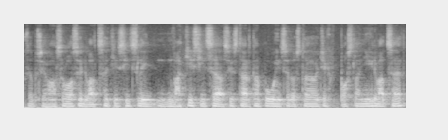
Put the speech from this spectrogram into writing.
se přihlásilo asi 20 tisíc, 2 tisíce asi startupů, oni se dostali do těch posledních 20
